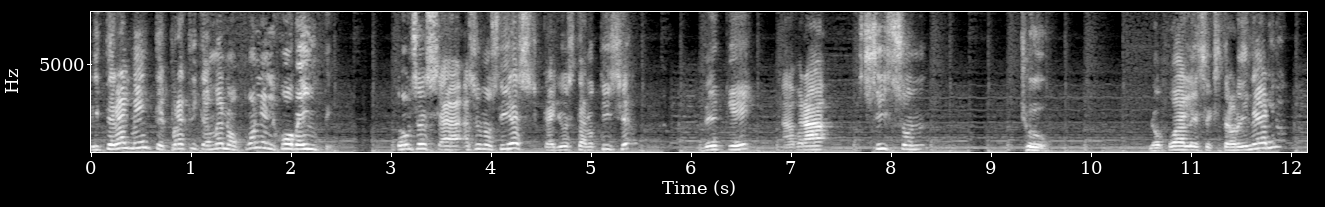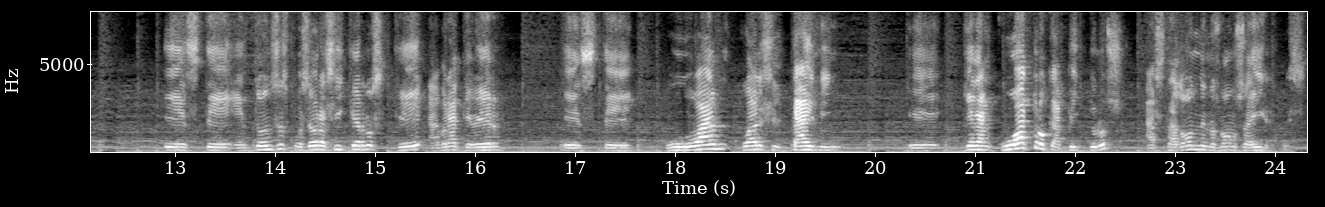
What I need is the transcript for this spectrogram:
Literalmente, prácticamente, no, pone el juego 20. Entonces, hace unos días cayó esta noticia de que habrá Season 2, lo cual es extraordinario. Este, entonces, pues ahora sí, Carlos, que habrá que ver este, cuál, cuál es el timing. Eh, quedan cuatro capítulos. ¿Hasta dónde nos vamos a ir? Pues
